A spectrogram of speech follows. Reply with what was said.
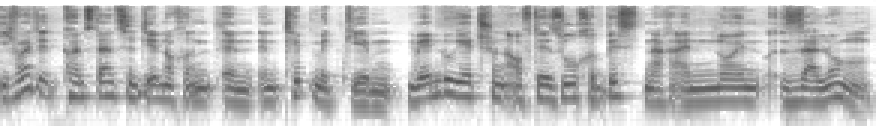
Ich wollte, Konstanze, dir noch einen, einen, einen Tipp mitgeben. Wenn du jetzt schon auf der Suche bist nach einem neuen Salon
